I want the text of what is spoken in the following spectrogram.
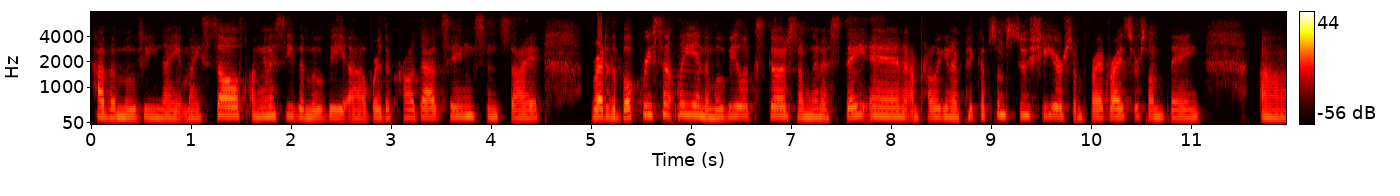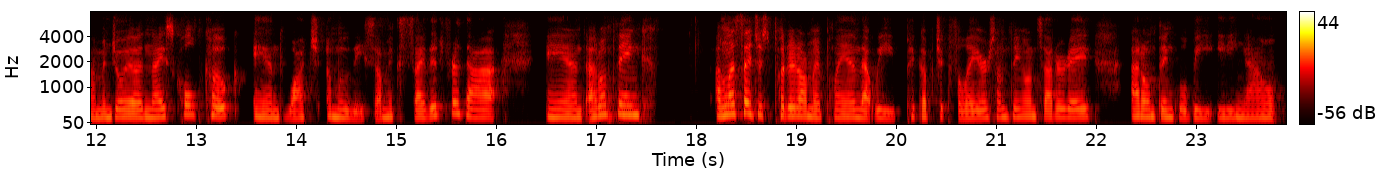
have a movie night myself. I'm gonna see the movie uh, Where the Crawdads Sing since I read the book recently and the movie looks good. So I'm gonna stay in. I'm probably gonna pick up some sushi or some fried rice or something, um, enjoy a nice cold Coke and watch a movie. So I'm excited for that. And I don't think unless I just put it on my plan that we pick up Chick fil A or something on Saturday, I don't think we'll be eating out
